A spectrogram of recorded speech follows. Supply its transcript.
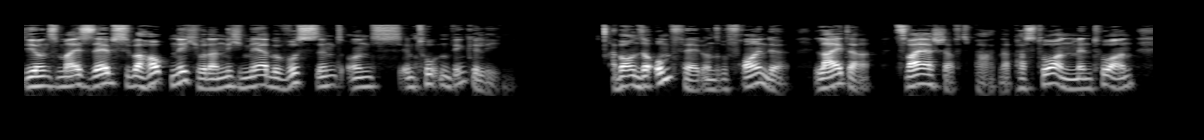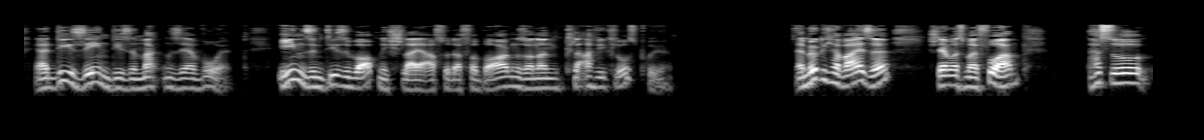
die uns meist selbst überhaupt nicht oder nicht mehr bewusst sind und im toten Winkel liegen. Aber unser Umfeld, unsere Freunde, Leiter, Zweierschaftspartner, Pastoren, Mentoren, ja, die sehen diese Macken sehr wohl. Ihnen sind diese überhaupt nicht schleierhaft oder verborgen, sondern klar wie Kloßbrühe. Ja, möglicherweise, stellen wir uns mal vor, hast du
